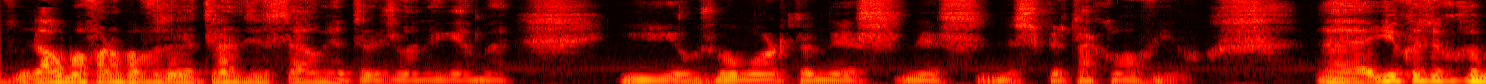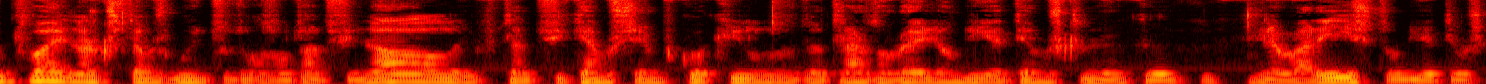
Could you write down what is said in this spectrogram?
de alguma forma para fazer a transição entre a Joana Gama e a Osma Morta nesse, nesse, nesse espetáculo ao vivo. Uh, e a coisa correu muito bem, nós gostamos muito do resultado final e, portanto, ficamos sempre com aquilo de atrás da orelha. Um dia temos que, que, que, gravar isto, um dia temos.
